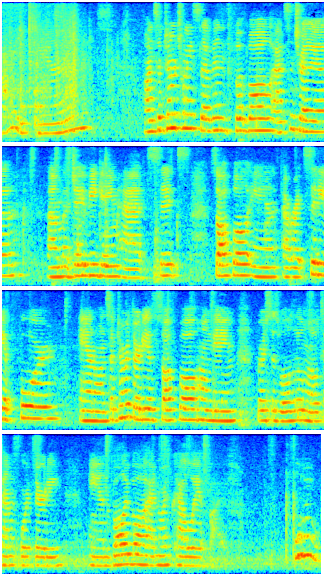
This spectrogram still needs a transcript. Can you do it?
Alright, and on September 27th, football at Centralia, um, a JV game at 6, softball and at Wright City at 4, and on September 30th, softball home game versus Wellsville Middletown at 4.30, and volleyball at North Callaway at 5. Woohoo!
